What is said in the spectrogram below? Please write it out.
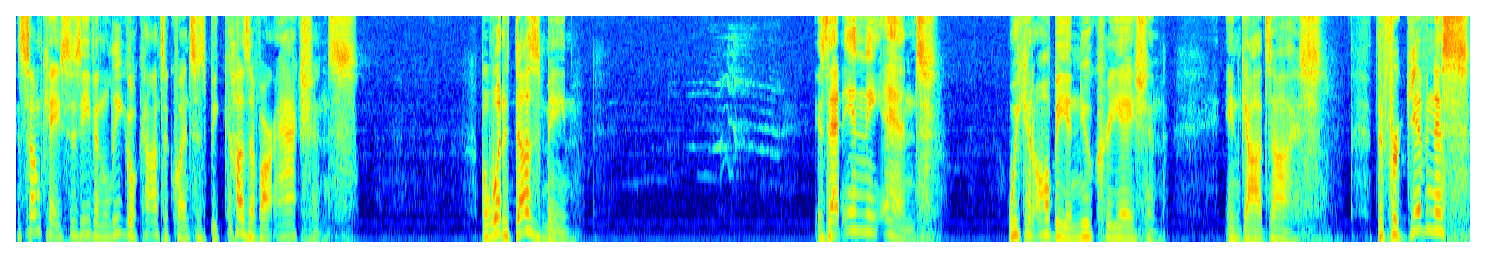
in some cases, even legal consequences because of our actions. But what it does mean is that in the end, we can all be a new creation in God's eyes. The forgiveness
